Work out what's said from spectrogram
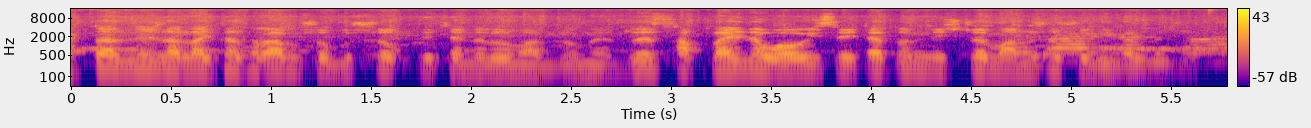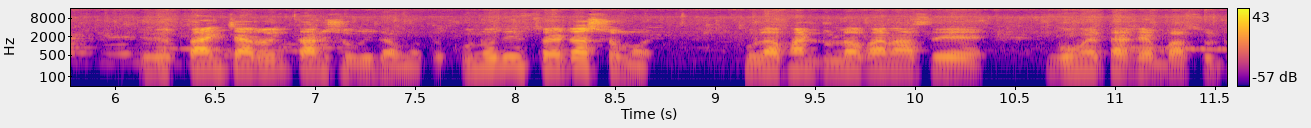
একটা জিনিস জানাইতেছিলাম সবুজ শক্তি চ্যানেলের মাধ্যমে যে সাপ্লাই দেওয়া হয়েছে এটা তো নিশ্চয় মানুষের সুবিধা লাগে। কিন্তু তাই চারই তার সুবিধা মতো। কোনোদিন ছয়টার সময় তুলাফান টুলাফান আছে, ঘুমে থাকে বা ছোট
